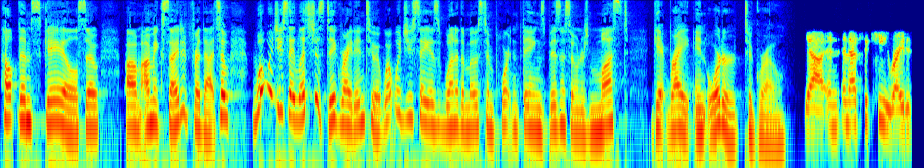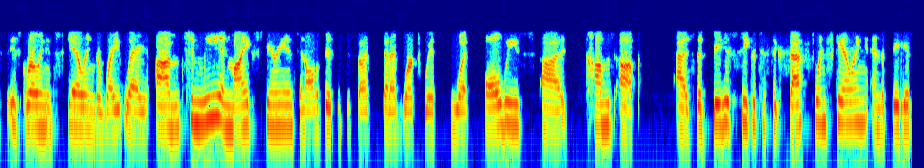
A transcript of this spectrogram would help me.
help them scale. So um, I'm excited for that. So what would you say? Let's just dig right into it. What would you say is one of the most important things business owners must get right in order to grow? Yeah, and, and that's the key, right? Is, is growing and scaling the right way. Um, to me, and my experience and all the businesses that I've, that I've worked with, what always uh, comes up as the biggest secret to success when scaling and the biggest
